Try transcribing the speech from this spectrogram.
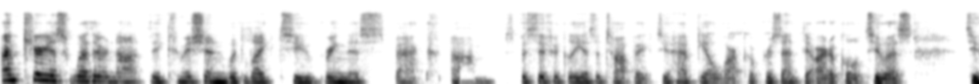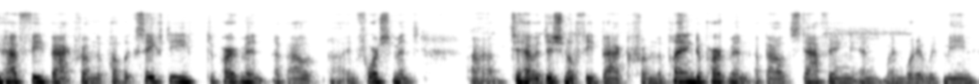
I'm curious whether or not the commission would like to bring this back um, specifically as a topic to have Gail Walker present the article to us, to have feedback from the public safety department about uh, enforcement, uh, to have additional feedback from the planning department about staffing and, and what it would mean.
